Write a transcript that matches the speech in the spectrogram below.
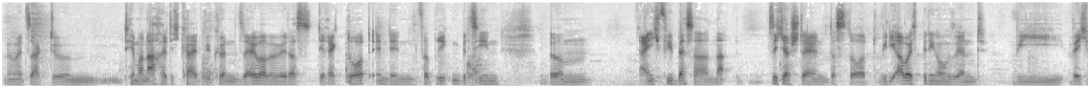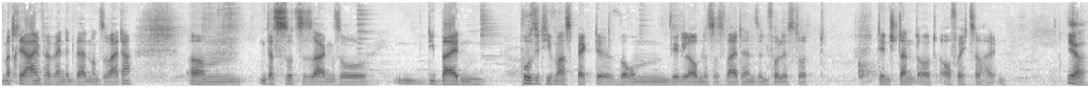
wenn man jetzt sagt, ähm, Thema Nachhaltigkeit, wir können selber, wenn wir das direkt dort in den Fabriken beziehen, ähm, eigentlich viel besser sicherstellen, dass dort, wie die Arbeitsbedingungen sind, wie, welche Materialien verwendet werden und so weiter. Ähm, das ist sozusagen so die beiden positiven Aspekte, warum wir glauben, dass es weiterhin sinnvoll ist, dort den Standort aufrechtzuerhalten. Ja,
